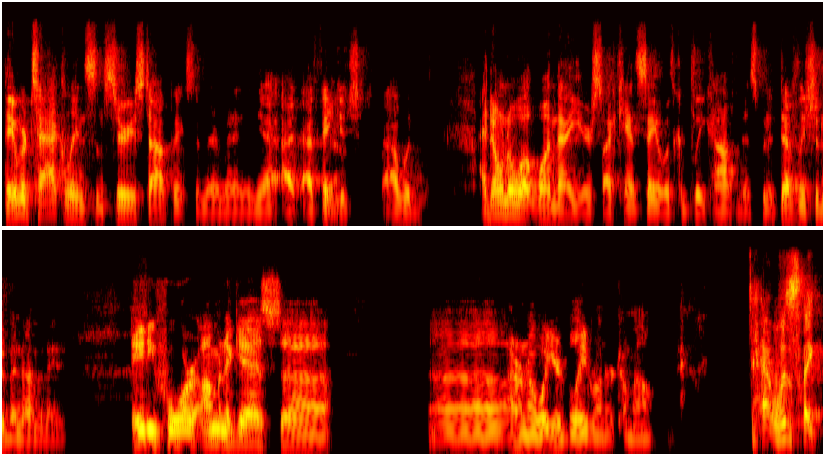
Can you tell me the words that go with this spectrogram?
they were tackling some serious topics in there, man. And yeah, I, I think yeah. it's I would I don't know what won that year, so I can't say it with complete confidence, but it definitely should have been nominated. 84, I'm gonna guess uh uh I don't know what year Blade Runner come out. That was like,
